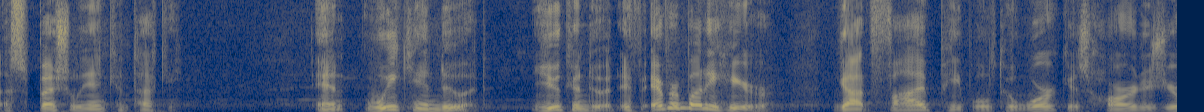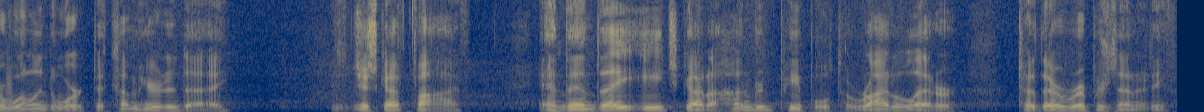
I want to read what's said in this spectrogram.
especially in Kentucky. And we can do it. You can do it. If everybody here got five people to work as hard as you're willing to work to come here today, just got five, and then they each got 100 people to write a letter to their representative.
